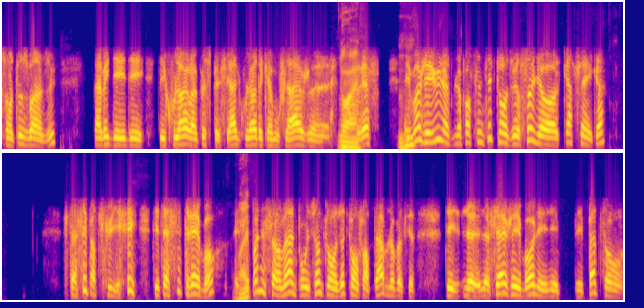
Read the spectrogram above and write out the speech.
ils sont tous vendus avec des, des, des couleurs un peu spéciales, couleurs de camouflage. euh, Ouais. Bref. Mhm. Et moi, j'ai eu l'opportunité de conduire ça il y a 4-5 ans. C'est assez particulier. tu es assis très bas. Ouais. C'est pas nécessairement une position de conduite confortable, là, parce que t'es- le, le siège est bas, les, les, les pattes sont,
